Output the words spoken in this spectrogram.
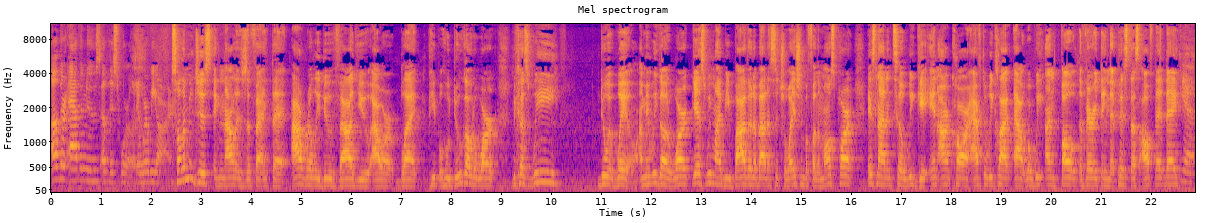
other avenues of this world and where we are. So let me just acknowledge the fact that I really do value our black people who do go to work because we do it well. I mean, we go to work. Yes, we might be bothered about a situation, but for the most part, it's not until we get in our car after we clock out where we unfold the very thing that pissed us off that day. Yeah.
